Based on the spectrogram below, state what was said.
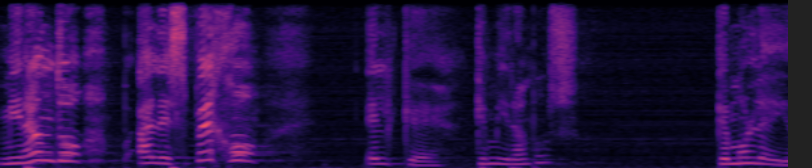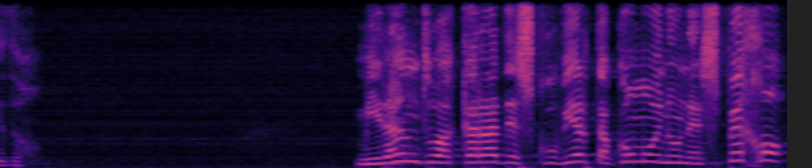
Mirando al espejo, ¿el qué? ¿Qué miramos? ¿Qué hemos leído? Mirando a cara descubierta como en un espejo,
